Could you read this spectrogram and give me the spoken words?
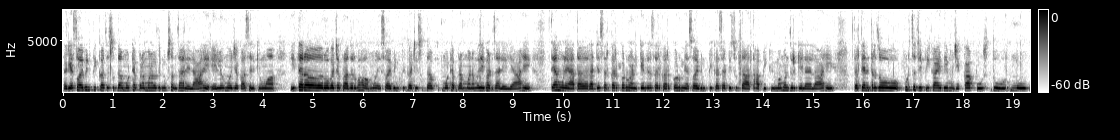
तर या सोयाबीन पिकाचं सुद्धा मोठ्या प्रमाणावरती नुकसान झालेलं आहे. एलोमोजक असेल किंवा इतर रोगाच्या प्रादुर्भावामुळे सोयाबीन पिकाची सुद्धा खूप मोठ्या प्रमाणामध्ये घट झालेली आहे. त्यामुळे आता राज्य सरकारकडून आणि केंद्र सरकारकडून या सोयाबीन पिकासाठी सुद्धा आता हा पीक विमा मंजूर केलेला आहे. तर त्यानंतर जो पुढचं जे पीक आहे ते म्हणजे कापूस तूर मूग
